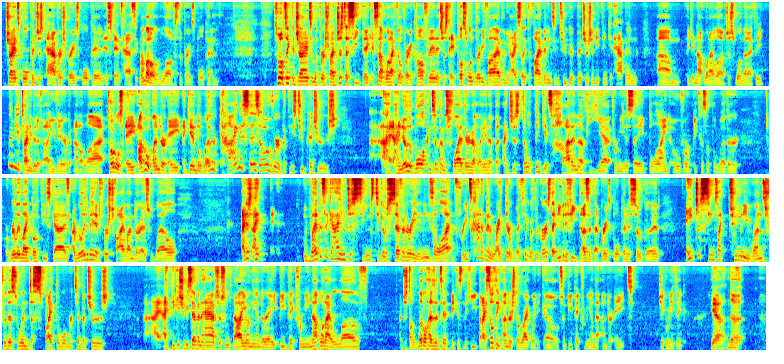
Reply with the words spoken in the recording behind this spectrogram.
Giants bullpen, just average. Braves bullpen is fantastic. My model loves the Braves bullpen. So we'll take the Giants in the first five, just a C pick. It's not one I feel very confident. It's just hey, plus one thirty five when you isolate the five innings and two good pitchers, anything can happen. Um, again, not one I love, just one that I think maybe a tiny bit of value there, but not a lot. Totals eight. I'll go under eight. Again, the weather kind of says over, but these two pitchers, I, I, know the ball can sometimes fly there in Atlanta, but I just don't think it's hot enough yet for me to say blind over because of the weather. I really like both these guys. I really debated first five under as well. I just I Webb is a guy who just seems to go seven or eight innings a lot, and Fried's kind of been right there with him with regards to that. And even if he doesn't, that Braves bullpen is so good. Eight just seems like too many runs for this one, despite the warmer temperatures. I, I think it should be seven and a half, so some value on the under eight. B pick for me, not one I love. I'm just a little hesitant because of the heat, but I still think under's the right way to go. So B pick for me on that under eight. Jake, what do you think? Yeah, the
